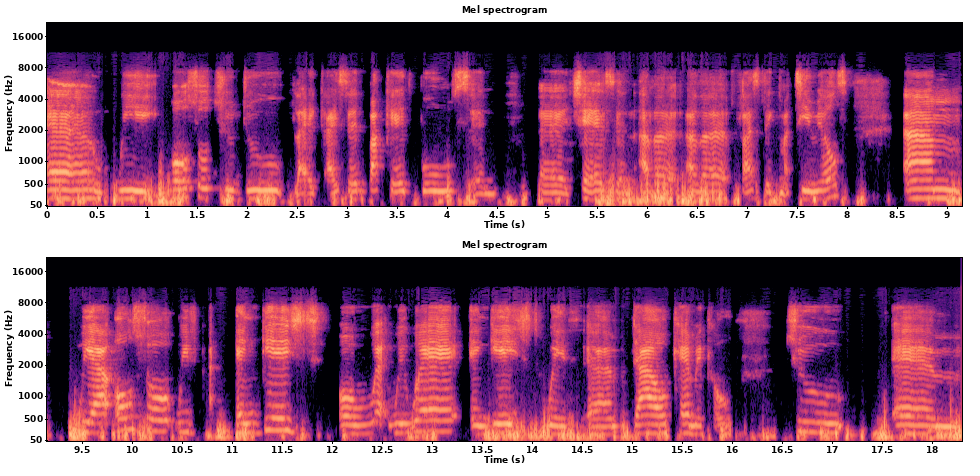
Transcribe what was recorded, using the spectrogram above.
uh, we also to do, like I said, bucket bowls and uh, chairs and other other plastic materials. Um, we are also we've engaged or we were engaged with um, Dow Chemical to um,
